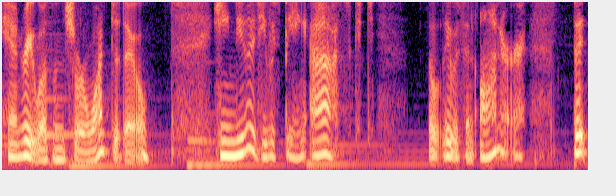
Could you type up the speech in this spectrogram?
Henry wasn't sure what to do. He knew that he was being asked it was an honor. But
